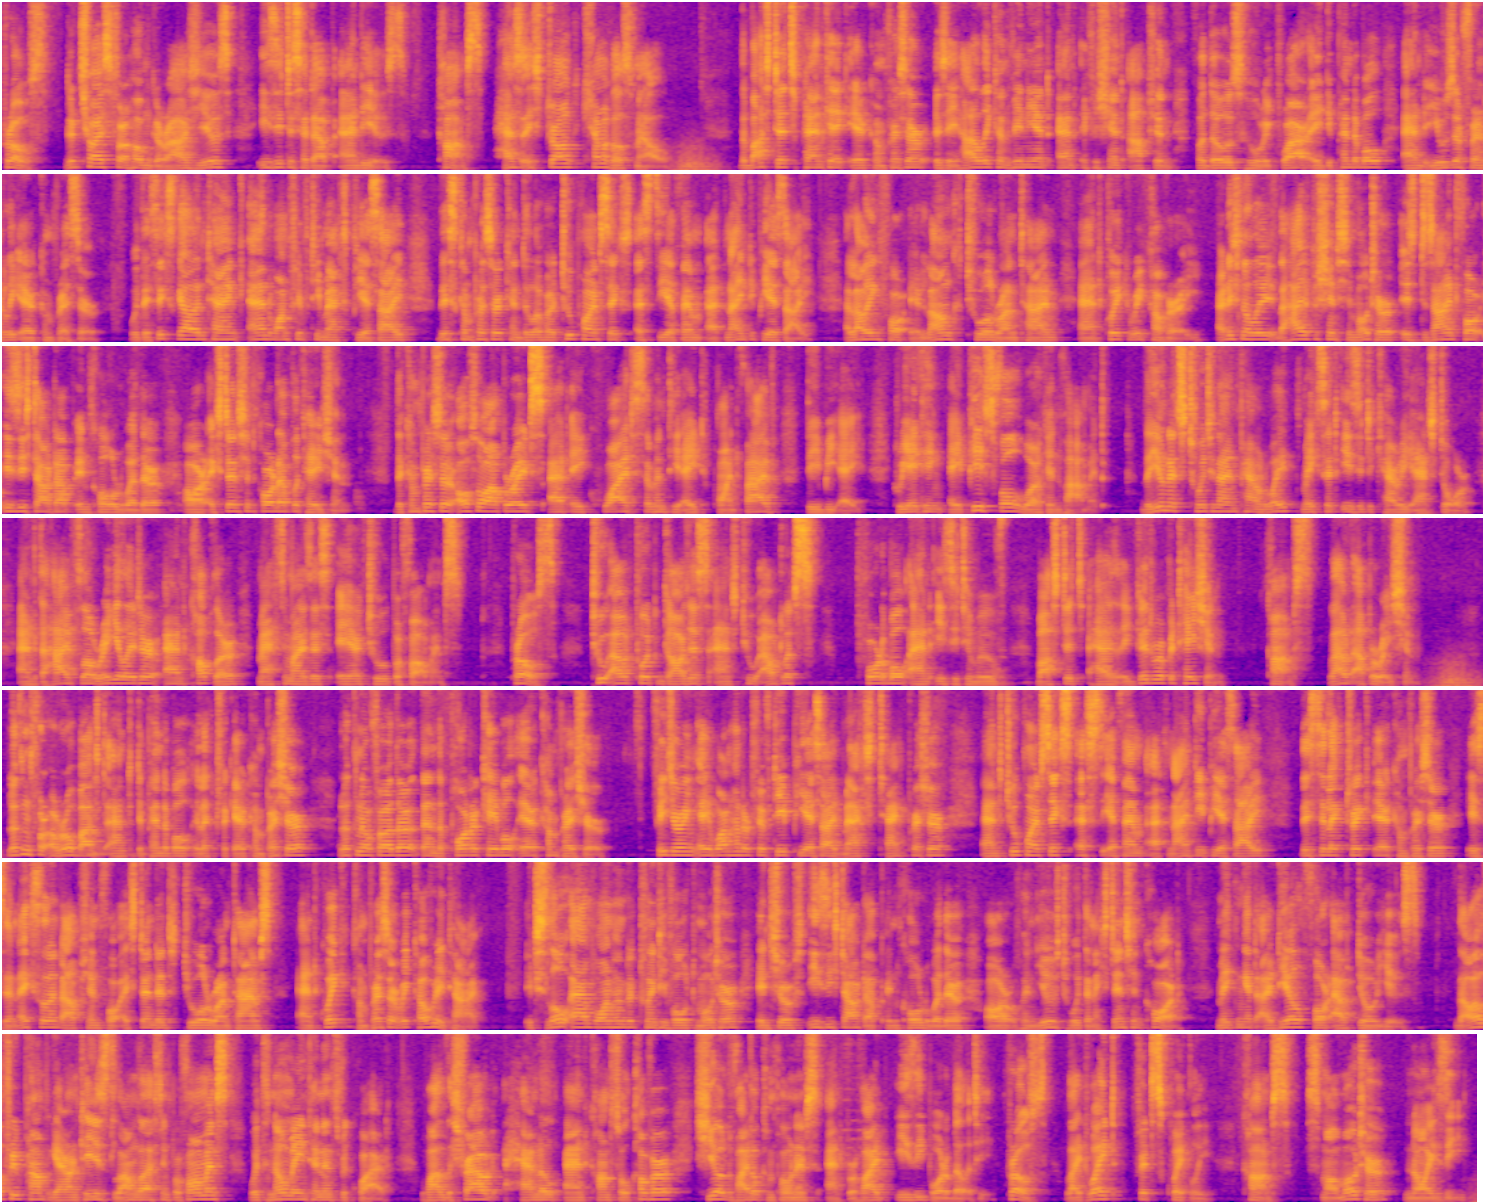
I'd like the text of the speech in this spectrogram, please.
Pros Good choice for home garage use, easy to set up and use. Cons Has a strong chemical smell. The Bostitch Pancake Air Compressor is a highly convenient and efficient option for those who require a dependable and user-friendly air compressor. With a 6-gallon tank and 150 max psi, this compressor can deliver 2.6 SCFM at 90 psi, allowing for a long tool runtime and quick recovery. Additionally, the high-efficiency motor is designed for easy startup in cold weather or extension cord application. The compressor also operates at a quiet 78.5 dBA, creating a peaceful work environment. The unit's 29 pound weight makes it easy to carry and store, and the high flow regulator and coupler maximizes air tool performance. Pros 2 output gauges and 2 outlets, portable and easy to move. Bostitch has a good reputation. Cons Loud operation. Looking for a robust and dependable electric air compressor? Look no further than the Porter Cable Air Compressor. Featuring a 150 psi max tank pressure and 2.6 SCFM at 90 psi, this electric air compressor is an excellent option for extended tool runtimes and quick compressor recovery time. Its low amp 120 volt motor ensures easy startup in cold weather or when used with an extension cord, making it ideal for outdoor use. The oil-free pump guarantees long-lasting performance with no maintenance required, while the shroud, handle, and console cover shield vital components and provide easy portability. Pros: lightweight, fits quickly. Cons: small motor, noisy.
